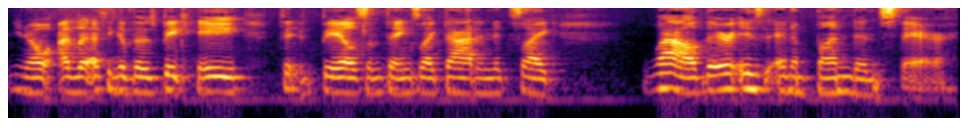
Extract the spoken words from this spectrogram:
you know, I, I think of those big hay bales and things like that. And it's like, wow, there is an abundance there.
